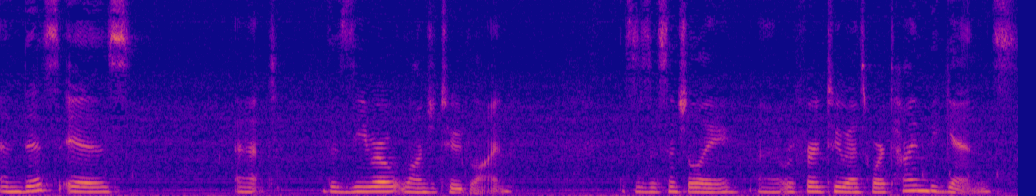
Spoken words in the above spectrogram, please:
and this is at the zero longitude line. This is essentially uh, referred to as where time begins,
